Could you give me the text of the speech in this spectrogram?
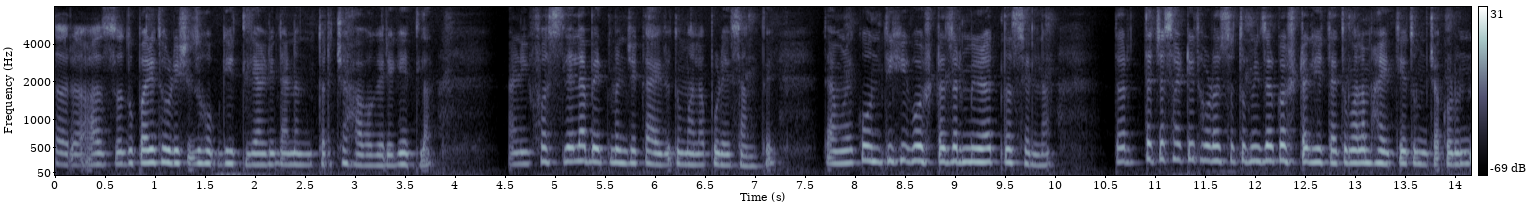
तर आज दुपारी थोडीशी झोप घेतली आणि त्यानंतर चहा वगैरे घेतला. आणि फसलेला बेत म्हणजे काय ते तुम्हाला पुढे सांगते. त्यामुळे कोणतीही गोष्ट जर मिळत नसेल ना तर त्याच्यासाठी थोडंसं तुम्ही जर कष्ट घेताय तुम्हाला माहिती आहे तुमच्याकडून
